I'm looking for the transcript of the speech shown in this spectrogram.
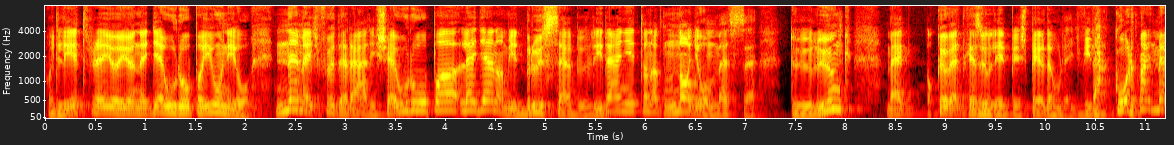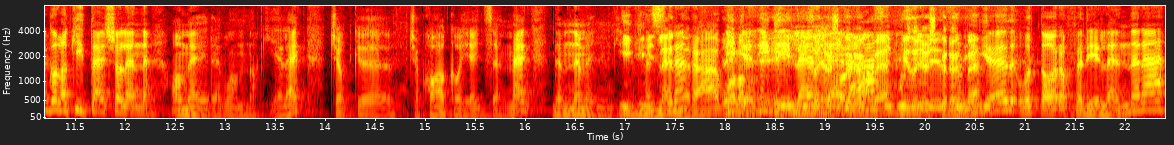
hogy létrejöjjön egy Európai Unió. Nem egy föderális Európa legyen, amit Brüsszelből irányítanak, nagyon messze tőlünk, meg a következő lépés például egy világkormány megalakítása lenne, amelyre vannak jelek, csak, csak halkan jegyzem meg, de nem menjünk így Igény messzire. lenne rá, valami, igen, igény lenne bizonyos rá, körökben, bizonyos körökben. Igen, ott arra felé lenne rá,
